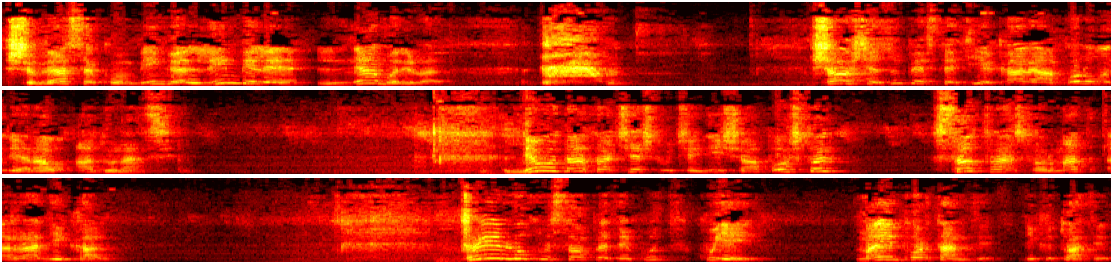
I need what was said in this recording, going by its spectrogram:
și vrea să convingă limbile neamurilor. și au șezut peste fiecare acolo unde erau adunați. Deodată acești ucenici și apostoli s-au transformat radical. Trei lucruri s-au petrecut cu ei, mai importante decât toate.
